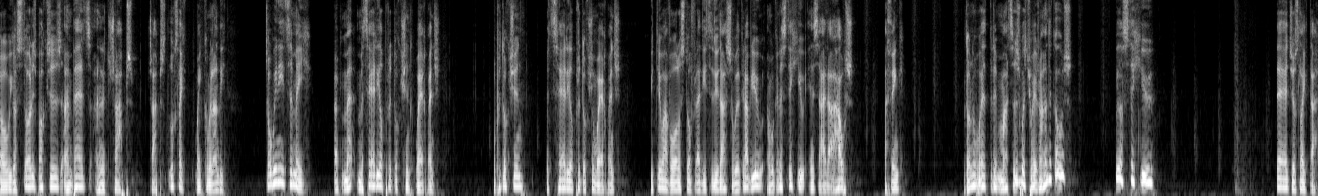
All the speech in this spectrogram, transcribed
Oh, we got storage boxes and beds and traps. Traps looks like might come in handy. So we need to make a material production workbench. For production, material production workbench. We do have all the stuff ready to do that, so we'll grab you and we're going to stick you inside our house. I think. I don't know whether it matters which way around it goes. We'll stick you there just like that.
